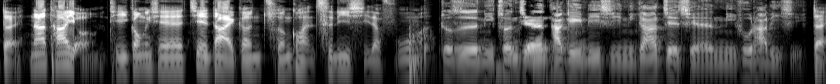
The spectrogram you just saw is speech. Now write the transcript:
对，那它有提供一些借贷跟存款吃利息的服务嘛？就是你存钱，他给你利息；你跟他借钱，你付他利息。对，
